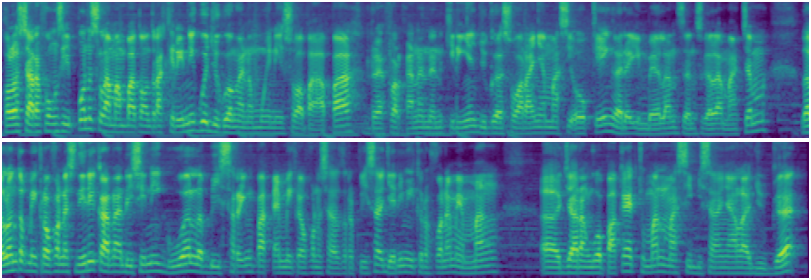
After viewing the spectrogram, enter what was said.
Kalau secara fungsi pun selama 4 tahun terakhir ini gue juga nggak nemuin isu apa-apa. Driver kanan dan kirinya juga suaranya masih oke okay, nggak ada imbalance dan segala macam lalu untuk mikrofonnya sendiri karena di sini gue lebih sering pakai mikrofon secara terpisah jadi mikrofonnya memang uh, jarang gue pakai cuman masih bisa nyala juga.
